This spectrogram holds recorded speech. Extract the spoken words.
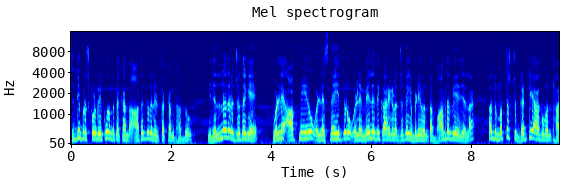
ಸಿದ್ಧಿಪಡಿಸ್ಕೊಳ್ಬೇಕು ಎಂಬತಕ್ಕಂಥ ಆತಂಕದಲ್ಲಿರ್ತಕ್ಕಂಥದ್ದು. ಇದೆಲ್ಲದರ ಜೊತೆಗೆ ಒಳ್ಳೆ ಆತ್ಮೀಯರು, ಒಳ್ಳೆ ಸ್ನೇಹಿತರು, ಒಳ್ಳೆ ಮೇಲಧಿಕಾರಿಗಳ ಜೊತೆಗೆ ಬೆಳೆಯುವಂಥ ಬಾಂಧವ್ಯ ಇದೆಯಲ್ಲ, ಅದು ಮತ್ತಷ್ಟು ಗಟ್ಟಿಯಾಗುವಂತಹ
